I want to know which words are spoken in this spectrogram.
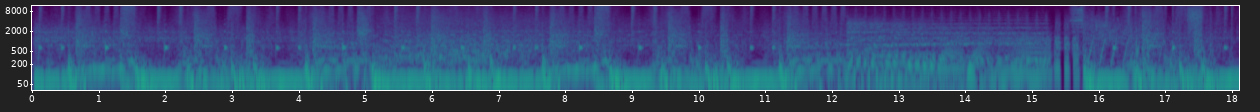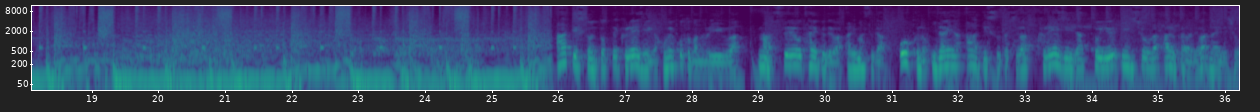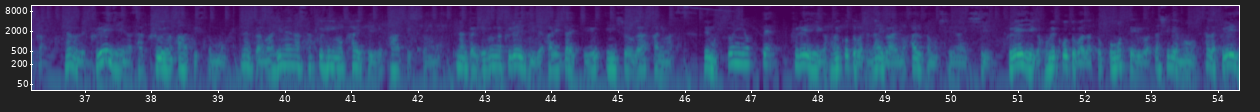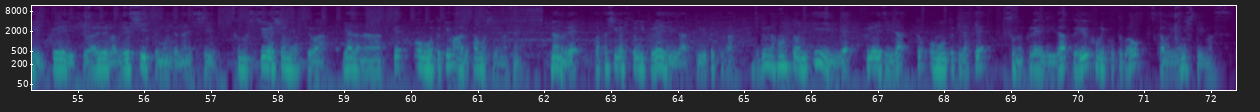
アーティストにとってクレイジーが褒め言葉の理由は、まあ、ステレオタイプではありますが、多くの偉大なアーティストたちはクレイジーだという印象があるからではないでしょうか。なので、クレイジーな作風のアーティストも、なんか真面目な作品を書いているアーティストも、なんか自分がクレイジーでありたいという印象があります。でも人によってクレイジーが褒め言葉じゃない場合もあるかもしれないし、クレイジーが褒め言葉だと思っている私でも、ただクレイジー、クレイジーって言われれば嬉しいってもんじゃないし、そのシチュエーションによっては嫌だなーって思う時もあるかもしれません。なので、私が人にクレイジーだっていう時は、自分が本当にいい意味でクレイジーだと思う時だけ、そのクレイジーだという褒め言葉を使うようにしています。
